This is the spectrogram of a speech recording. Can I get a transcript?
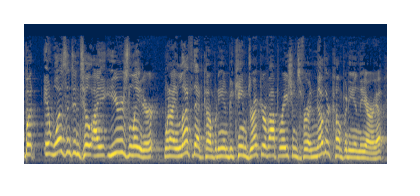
But it wasn't until I, years later, when I left that company and became director of operations for another company in the area,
